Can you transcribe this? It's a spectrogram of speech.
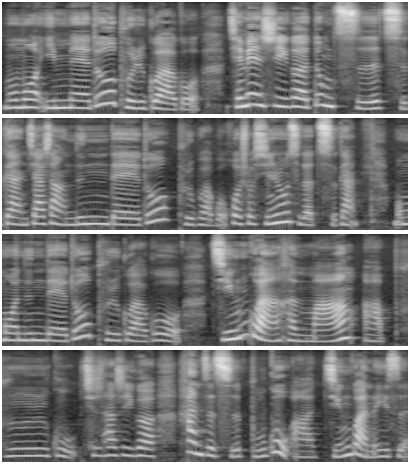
뭐뭐임에도 불구하고 前面是一个动词词干加上 는데도 불구하고 或者说形容词的词干 뭐뭐는데도 불구하고 尽管很忙啊 불구 其实它是一个汉字词不顾啊尽管的意思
